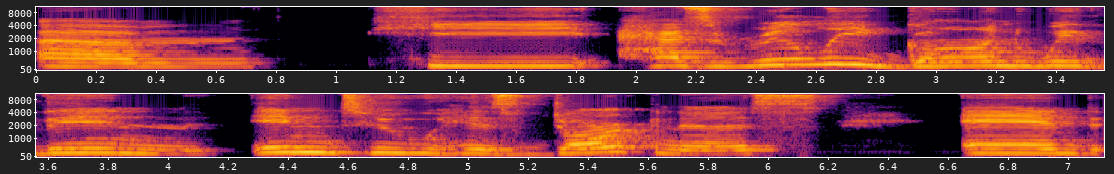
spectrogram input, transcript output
Um, he has really gone within into his darkness and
